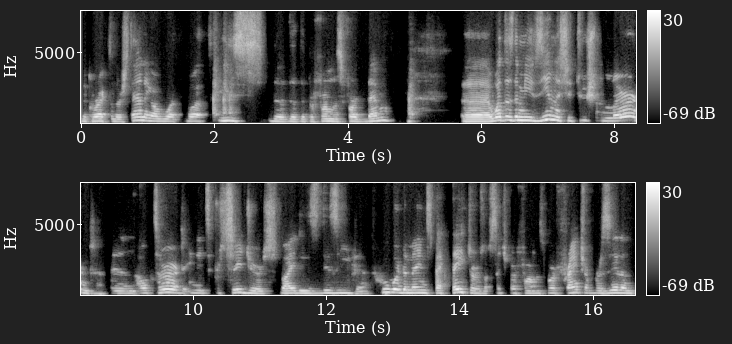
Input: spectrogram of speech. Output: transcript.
the correct understanding of what, what is the, the, the performance for them. Uh, what does the museum institution learn and altered in its procedures by this, this event? Who were the main spectators of such performance? Were French or Brazilian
